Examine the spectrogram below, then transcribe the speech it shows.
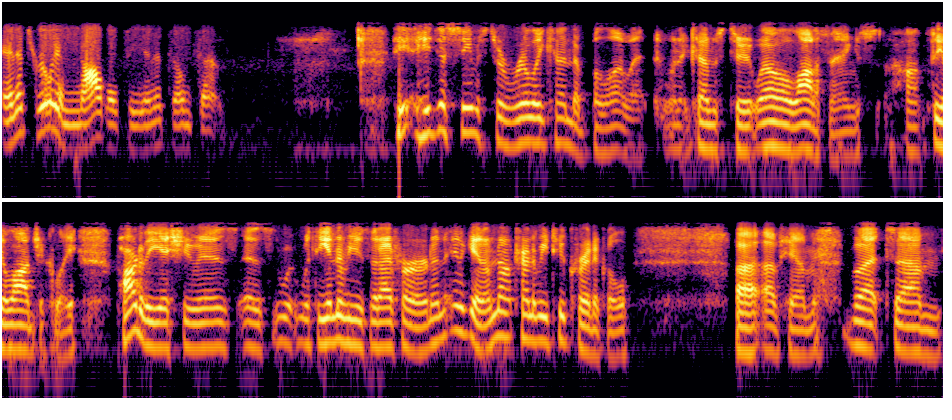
and it's really a novelty in its own sense. He he just seems to really kind of blow it when it comes to well a lot of things uh, theologically. Part of the issue is is w- with the interviews that I've heard, and, and again I'm not trying to be too critical uh, of him, but um,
